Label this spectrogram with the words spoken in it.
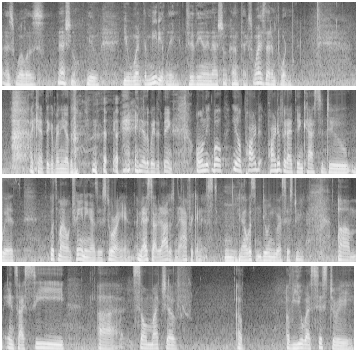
as well as national. You you went immediately to the international context. Why is that important? I can't think of any other any other way to think. Only well, you know, part part of it I think has to do with with my own training as a historian. I mean, I started out as an Africanist. Mm. You know, I wasn't doing U.S. history, um, and so I see uh, so much of of of U.S. history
